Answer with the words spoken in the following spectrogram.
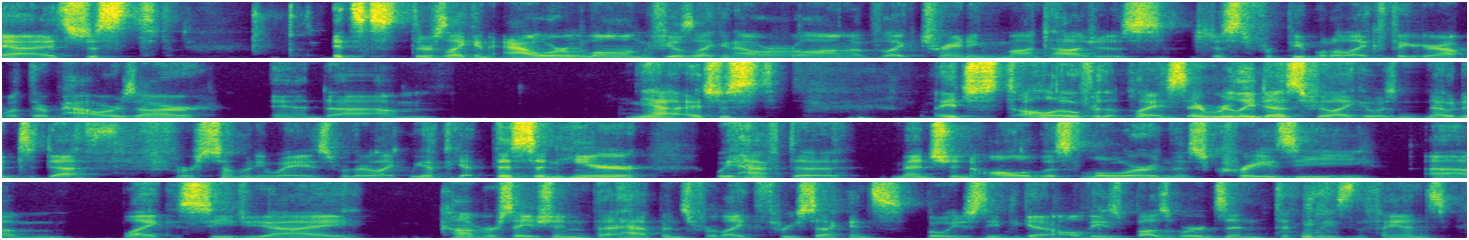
yeah it's just it's there's like an hour long it feels like an hour long of like training montages just for people to like figure out what their powers are. And um yeah it's just it's just all over the place. It really does feel like it was noted to death for so many ways where they're like we have to get this in here. We have to mention all of this lore and this crazy um like cgi conversation that happens for like three seconds but we just need to get all these buzzwords in to please the fans.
